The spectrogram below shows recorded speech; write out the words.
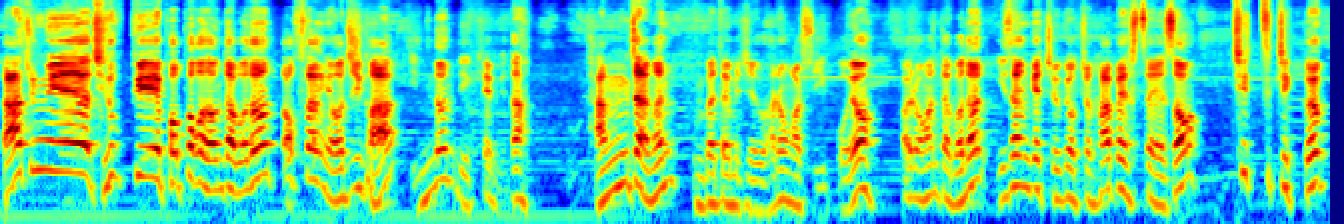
나중에 지속 피해 버퍼가 나온다면 떡상 여지가 있는 니케입니다. 당장은 분배 데미지로 활용할 수 있고요. 활용한다면 이상계 저격전 하베스터에서 치트키급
